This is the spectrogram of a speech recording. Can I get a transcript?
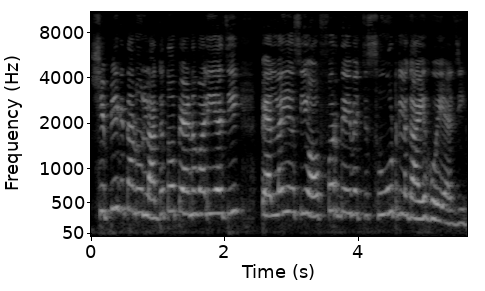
ਸ਼ਿਪਿੰਗ ਤੁਹਾਨੂੰ ਅਲੱਗ ਤੋਂ ਪੈਣ ਵਾਲੀ ਹੈ ਜੀ। ਪਹਿਲਾਂ ਹੀ ਅਸੀਂ ਆਫਰ ਦੇ ਵਿੱਚ ਸੂਟ ਲਗਾਏ ਹੋਏ ਆ ਜੀ।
